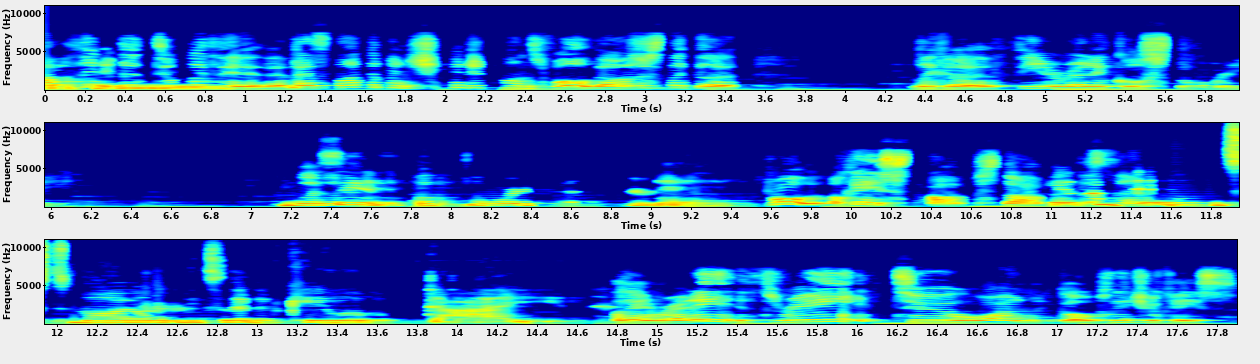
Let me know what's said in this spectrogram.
nothing the to do with it. That, that's not gonna change anyone's vote. That was just like a like a theoretical story. was it before yesterday? Bro, okay, stop, stop. That Caleb doesn't- didn't smile when he said Caleb died. Okay, ready? Three, two, one, go. Plead your case.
